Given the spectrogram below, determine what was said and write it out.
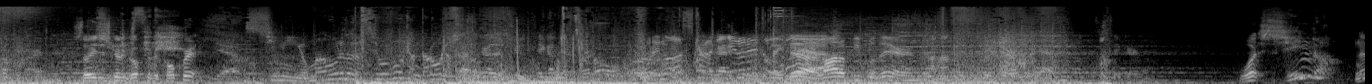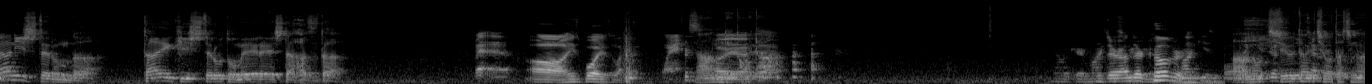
Fucking Arthur. So he's just gonna go for the culprit? 市民を守るのが消防官だろうが I'd rather shoot, take out the infernal. 俺の足から逃げられると Like there are a lot of people there. Just take care of him. What? 死んだ何してるんだ待機してろと命令したはずだ Bah. Oh, his boy's like. なん Oh, で yeah. 止めた They're undercover. あの中隊長たちが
